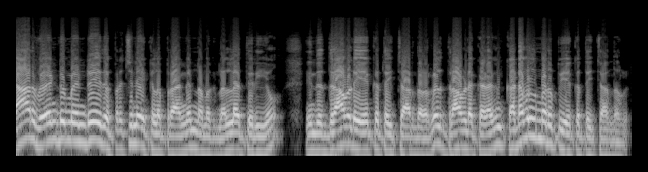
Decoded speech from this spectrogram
யார் வேண்டுமென்றே இதை பிரச்சனையை கிளப்புறாங்கன்னு நமக்கு நல்லா தெரியும். இந்த திராவிட இயக்கத்தை சார்ந்தவர்கள் திராவிட கழகம் கடவுள் மறுப்பு இயக்கத்தை சார்ந்தவர்கள்.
